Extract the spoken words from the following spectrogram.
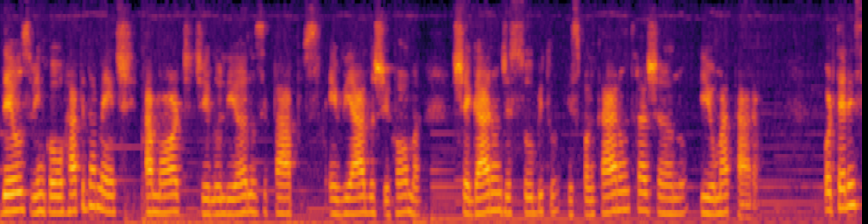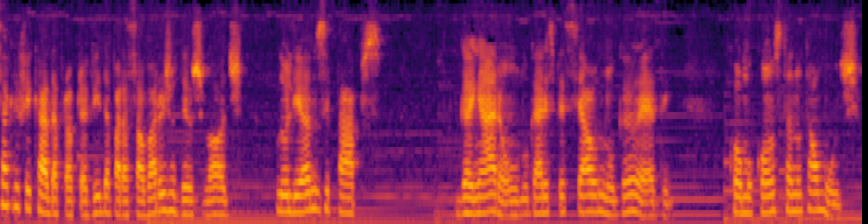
Deus vingou rapidamente a morte de Lulianos e Papos, enviados de Roma, chegaram de súbito, espancaram Trajano e o mataram. Por terem sacrificado a própria vida para salvar os judeus de Lod, Lulianos e Papos ganharam um lugar especial no Gan Eden, como consta no Talmud.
